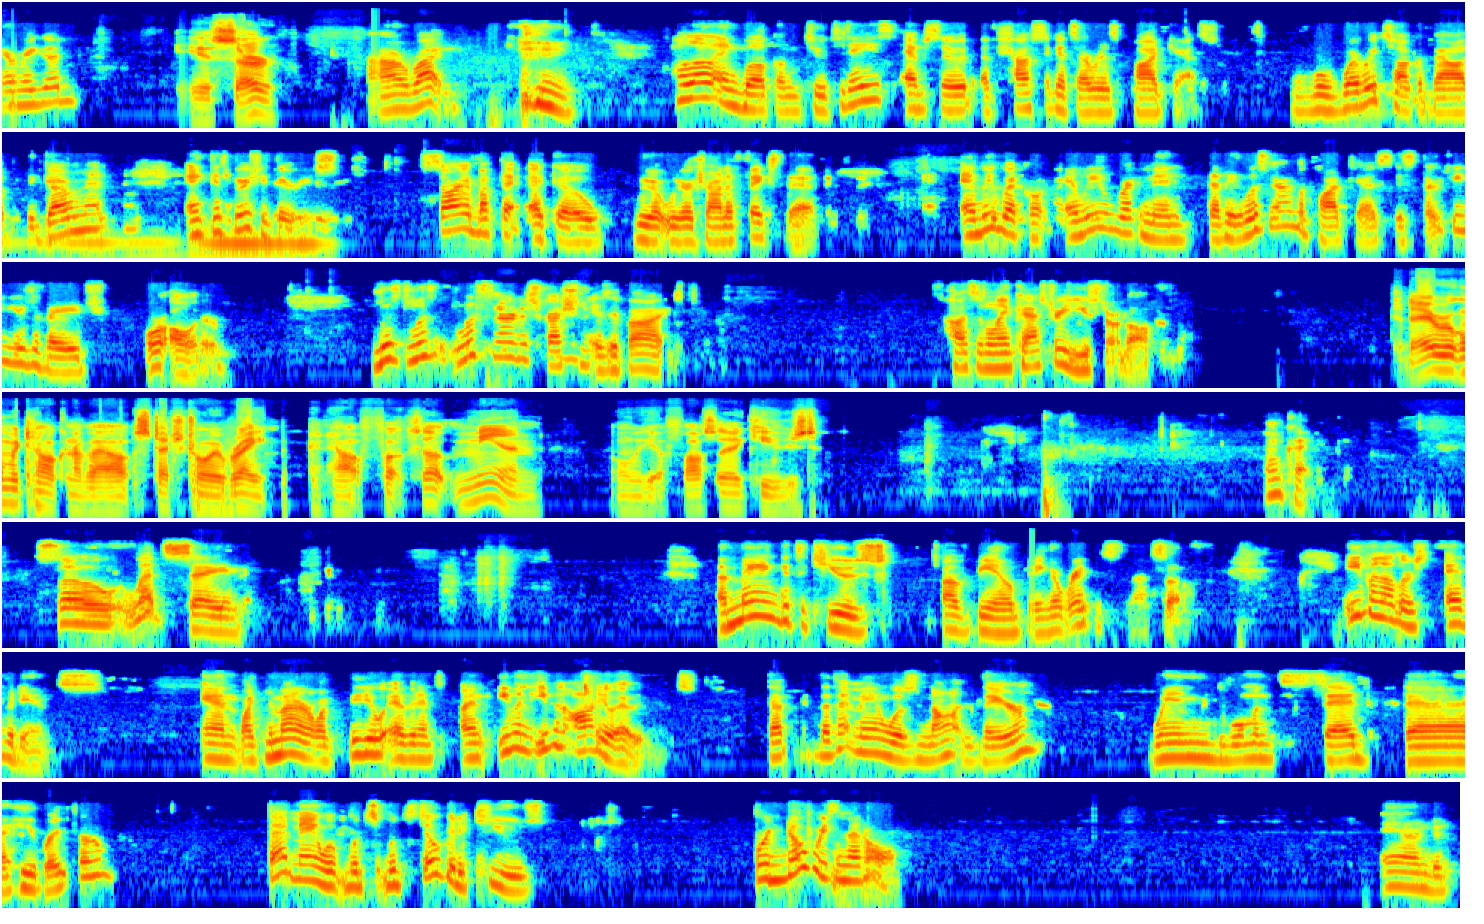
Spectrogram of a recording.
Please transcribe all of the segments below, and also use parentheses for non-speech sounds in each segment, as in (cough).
Hear me good? Yes, sir. All right. (clears throat) Hello and welcome to today's episode of House of Conservatives podcast, where we talk about the government and conspiracy theories. Sorry about the echo. We are, we are trying to fix that. And we, rec- and we recommend that a listener on the podcast is 13 years of age or older. Lis- lis- listener discretion is advised. Hudson Lancaster, you start off. Today we're going to be talking about statutory rape and how it fucks up men when we get falsely accused. Okay. So let's say a man gets accused of you know being a rapist and that stuff. Even though there's evidence and like no matter like video evidence and even even audio evidence that that, that man was not there when the woman said that he raped her, that man would, would, would still get accused for no reason at all. And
